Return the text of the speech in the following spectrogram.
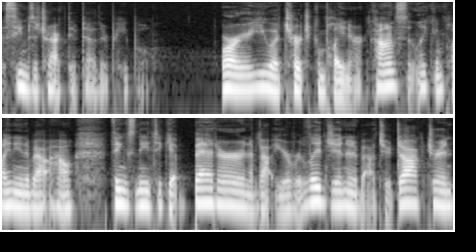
seems attractive to other people? Or are you a church complainer, constantly complaining about how things need to get better and about your religion and about your doctrine,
